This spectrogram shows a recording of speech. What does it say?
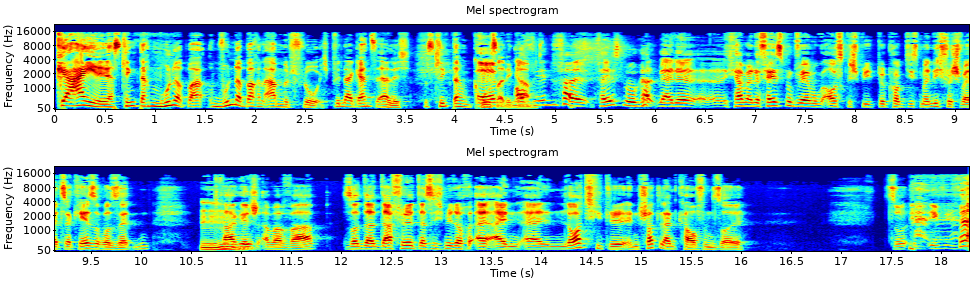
geil, das klingt nach einem wunderbar, wunderbaren Abend mit Flo. Ich bin da ganz ehrlich. Das klingt nach einem großartigen ähm, auf Abend. jeden Fall, Facebook hat mir eine, äh, ich habe eine Facebook-Werbung ausgespielt bekommen, diesmal nicht für Schweizer Käserosetten, Mhm. tragisch, aber wahr, sondern dafür, dass ich mir doch äh, einen, einen Lord-Titel in Schottland kaufen soll. So, irgendwie, Das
